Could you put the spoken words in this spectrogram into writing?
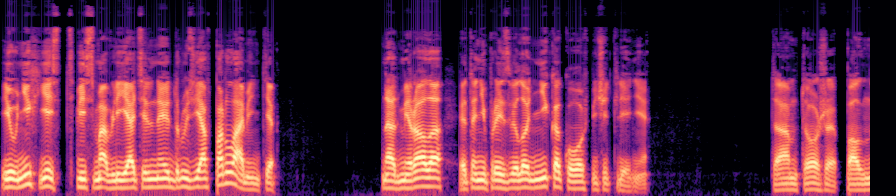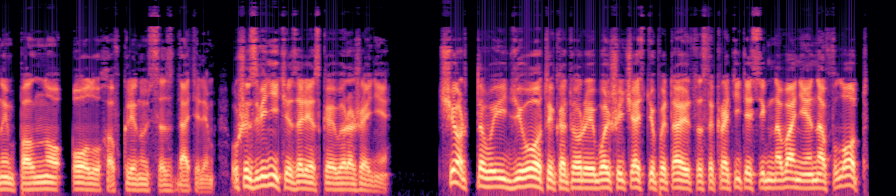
и у них есть весьма влиятельные друзья в парламенте. На адмирала это не произвело никакого впечатления. Там тоже полным-полно олухов, клянусь создателем. Уж извините за резкое выражение. Чертовы идиоты, которые большей частью пытаются сократить ассигнование на флот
